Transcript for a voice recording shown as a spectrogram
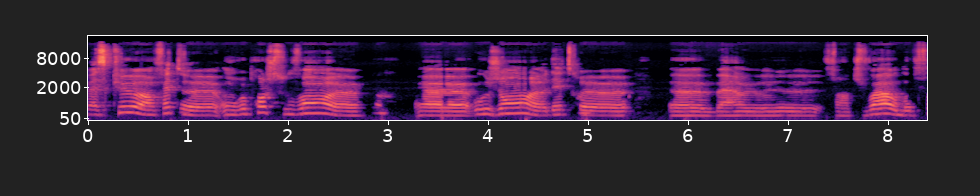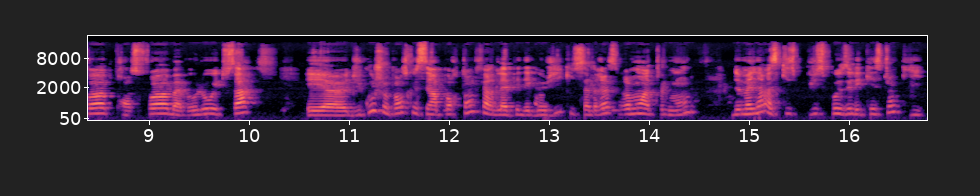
Parce que, en fait, euh, on reproche souvent euh, euh, aux gens d'être, ben, tu vois, homophobes, transphobes, abolo et tout ça. Et du coup, je pense que c'est important de faire de la pédagogie qui s'adresse vraiment à tout le monde, de manière à ce qu'ils puissent poser les questions qui,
